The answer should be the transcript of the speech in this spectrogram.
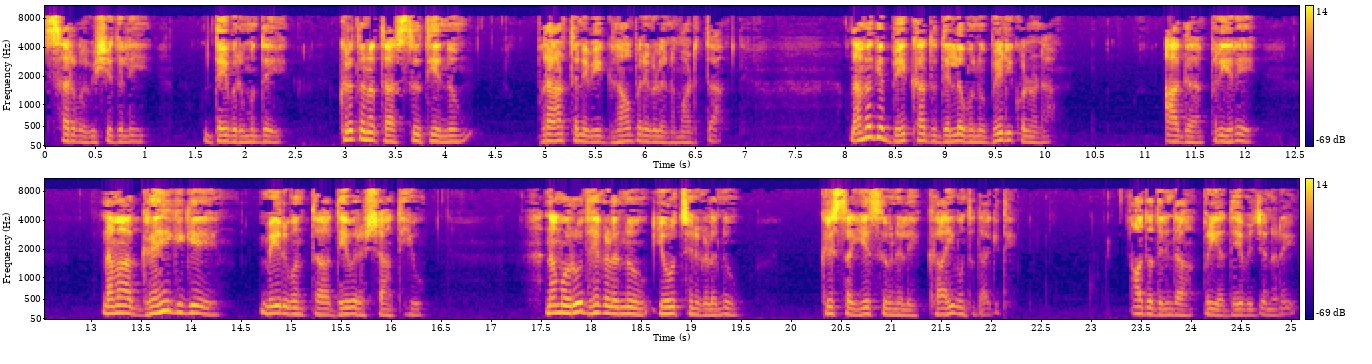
ಸರ್ವ ವಿಷಯದಲ್ಲಿ ದೇವರ ಮುಂದೆ ಕೃತಜ್ಞತಾ ಸ್ತುತಿಯನ್ನು, ಪ್ರಾರ್ಥನೆ ವಿಜ್ಞಾಪನೆಗಳನ್ನು ಮಾಡುತ್ತಾ, ನಮಗೆ ಬೇಕಾದುದೆಲ್ಲವನ್ನು ಬೇಡಿಕೊಳ್ಳೋಣ. ಆಗ ಪ್ರಿಯರೇ, ನಮ್ಮ ಗ್ರಹಿಕೆಗೆ ಮೀರುವಂತಹ ದೇವರ ಶಾಂತಿಯು, ನಮ್ಮ ಹೃದಯಗಳನ್ನು ಯೋಚನೆಗಳನ್ನು ಕ್ರಿಸ್ತ ಯೇಸುವಿನಲ್ಲಿ ಕಾಯುವಂತದಾಗಿದೆ ಆದುದರಿಂದ, ಪ್ರಿಯ ದೇವಜನರೇ,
